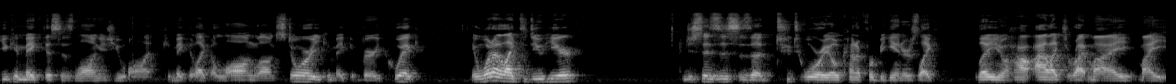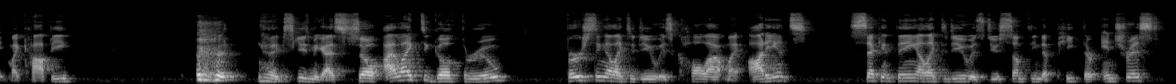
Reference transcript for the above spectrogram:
you can make this as long as you want. You can make it like a long long story. You can make it very quick. And what I like to do here just as this is a tutorial kind of for beginners like letting you know how I like to write my my my copy. Excuse me guys. So I like to go through. First thing I like to do is call out my audience. Second thing I like to do is do something to pique their interest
